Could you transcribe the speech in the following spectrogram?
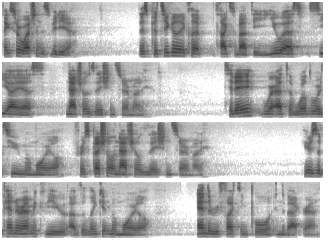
thanks for watching this video. This particular clip talks about the US CIS naturalization ceremony. Today, we're at the World War II Memorial for a special naturalization ceremony. Here's a panoramic view of the Lincoln Memorial and the reflecting pool in the background.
